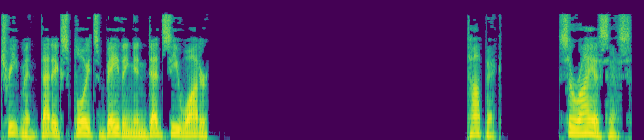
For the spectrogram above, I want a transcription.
treatment that exploits bathing in Dead Sea water. Topic: Psoriasis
